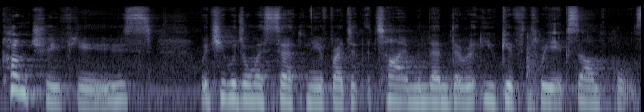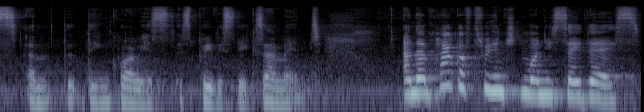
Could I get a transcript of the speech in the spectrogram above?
contrary views, which you would almost certainly have read at the time, and then there you give three examples um, that the inquiry has, has previously examined. And then paragraph 301, you say this,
